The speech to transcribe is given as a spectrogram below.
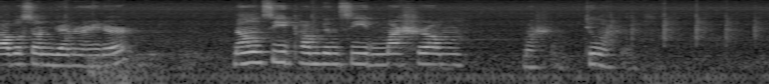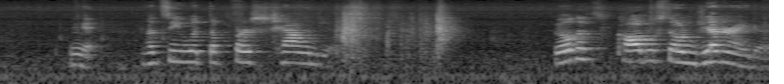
cobblestone generator, melon seed, pumpkin seed, mushroom, mushroom, two mushrooms. Okay, let's see what the first challenge is. Build a cobblestone generator.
